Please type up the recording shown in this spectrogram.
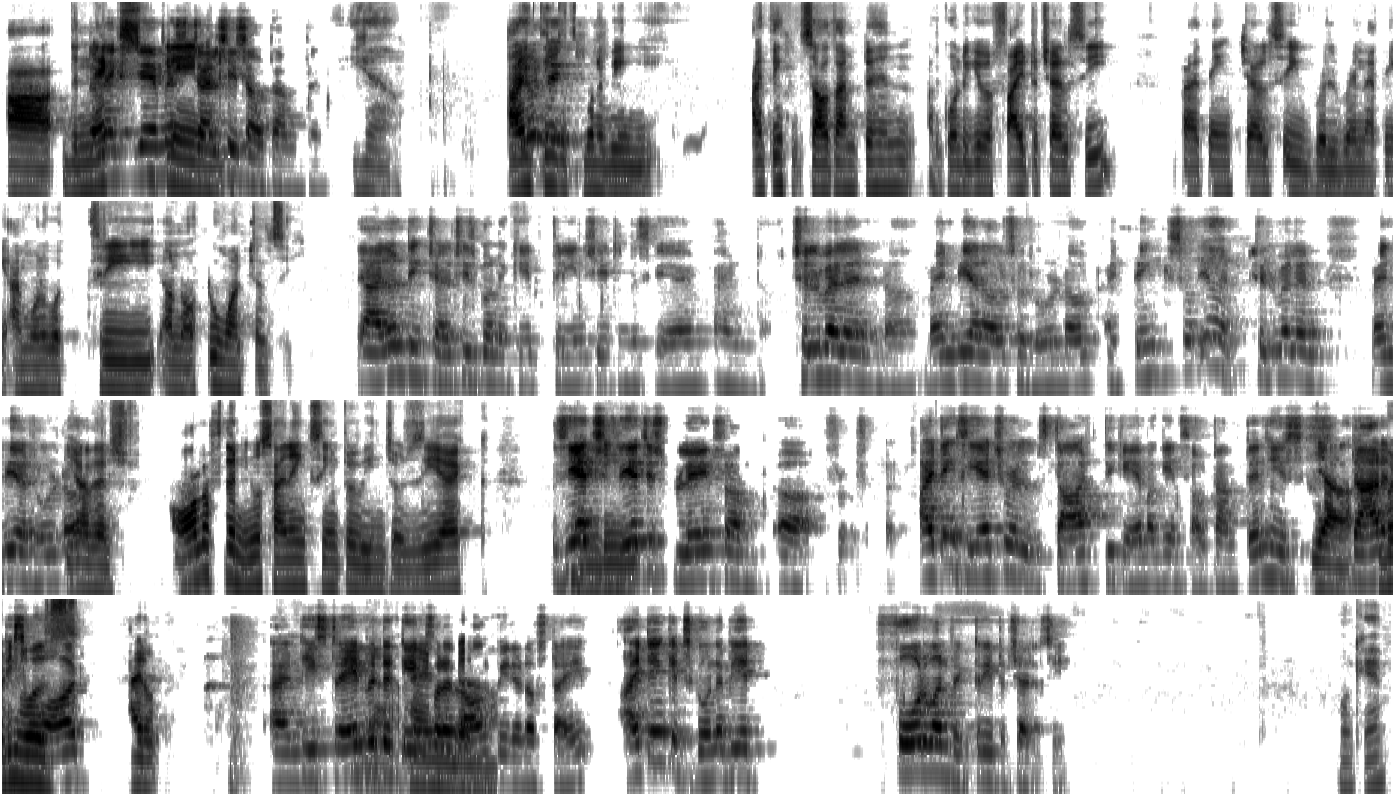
Uh, the The next next game is Chelsea Southampton. yeah, I I don't think it's going to be. I think Southampton are going to give a fight to Chelsea, but I think Chelsea will win. I think I'm going to go 3 or no, 2 1 Chelsea. Yeah, I don't think Chelsea's going to keep clean sheet in this game. And Chilwell and uh, Mendy are also ruled out. I think so. Yeah, Chilwell and Mendy are ruled out. Yeah, there's all of the new signings seem to be injured. Ziyech, Ziyech, Mendy, Ziyech is playing from. Uh, I think Ziyech will start the game against Southampton. He's yeah, there but he squad was, I don't, and he's trained with the yeah, team for a long uh, period of time. I think it's going to be a 4-1 victory to Chelsea. Okay.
